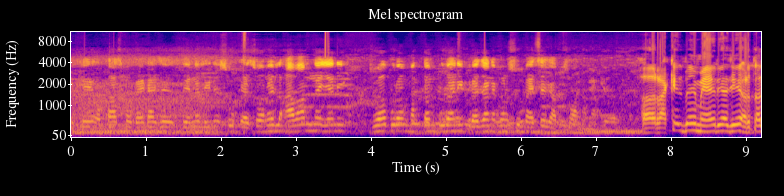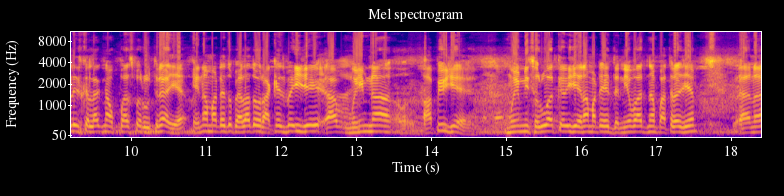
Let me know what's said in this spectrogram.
એટલે ઉપવાસ પર બેઠા છે તેને લઈને શું કહેશો? અને આવામને યાની જુહાપુરા મક્તમપુરાની પ્રજાને પણ શું મેસેજ આપશો રાકેશભાઈ મહેરિયા જે અડતાલીસ કલાકના ઉપવાસ પર ઉતર્યા છે એના માટે તો પહેલાં તો રાકેશભાઈ જે આ મુહિમના આપ્યું છે. હું એમની શરૂઆત કરી છે, એના માટે ધન્યવાદના પાત્ર છે. અને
